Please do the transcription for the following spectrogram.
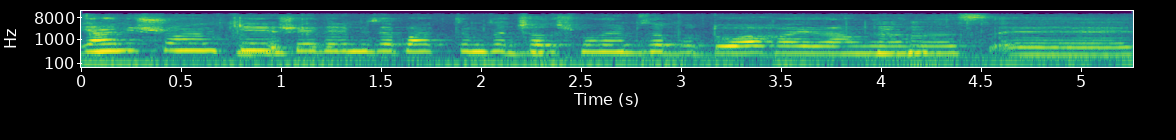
yani şu anki şeylerimize baktığımızda çalışmalarımıza bu doğa hayranlığınız, e, e,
